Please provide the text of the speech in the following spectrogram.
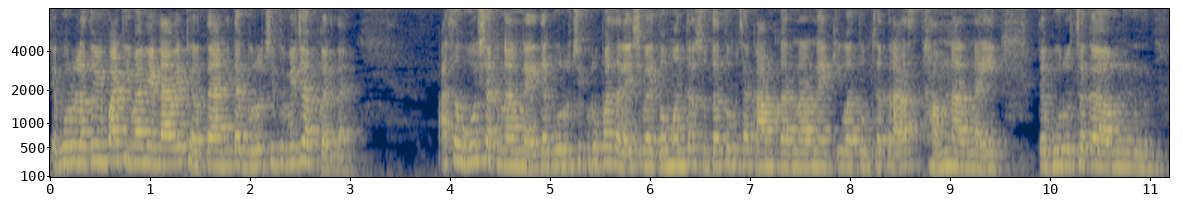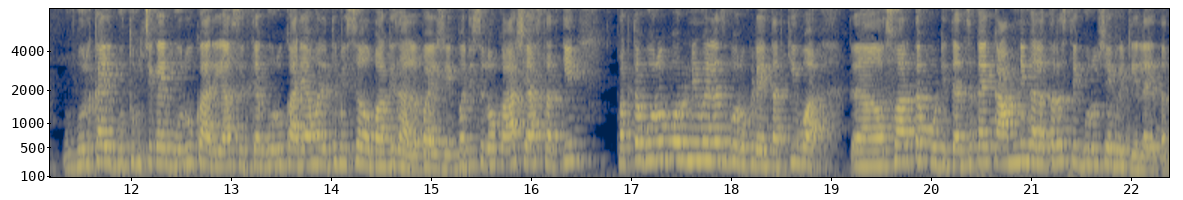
त्या गुरुला तुम्ही पाठीमागे नावे ठेवताय आणि त्या गुरुची तुम्ही जप करताय. असं होऊ शकणार नाही. त्या गुरुची कृपा झाल्याशिवाय तो मंत्रसुद्धा तुमचं काम करणार नाही किंवा तुमचा त्रास थांबणार नाही. त्या गुरुचं का गुरु काही गु- तुमचे काही गुरुकार्य असेल त्या गुरुकार्यामध्ये तुम्ही सहभागी झालं पाहिजे. बरीच लोक असे असतात की फक्त गुरुपौर्णिमेलाच गुरुकडे येतात किंवा स्वार्थापोटी त्यांचं काही काम निघालं तरच ते गुरुच्या भेटीला येतात.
